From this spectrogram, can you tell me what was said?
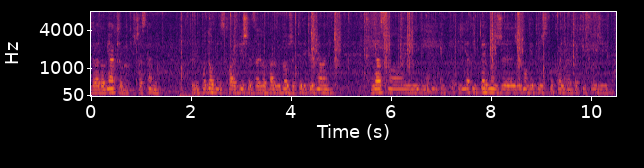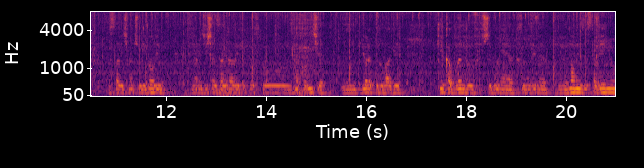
z Radomiakiem jakiś czas temu, w którym podobny skład wyszedł, zagrał bardzo dobrze. Wtedy też miałem jasno i, i, i, i, pewność, że, że mogę też spokojnie na takich ludzi postawić meczu ligowym. I oni dzisiaj zagrali po prostu znakomicie i biorę pod uwagę kilka błędów, szczególnie jak mówimy w nowym zestawieniu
